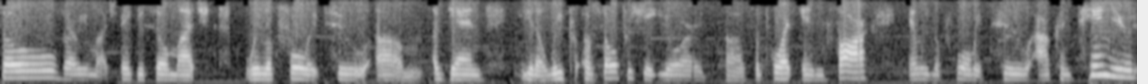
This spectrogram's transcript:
so very much. Thank you so much. We look forward to um, again. You know, we uh, so appreciate your uh, support in far, and we look forward to our continued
